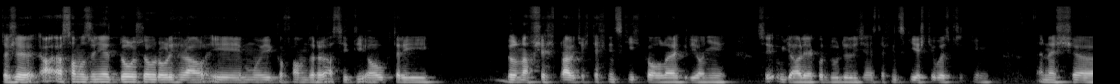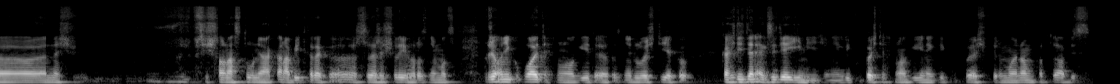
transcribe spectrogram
takže a, a samozřejmě důležitou roli hrál i můj co-founder a CTO, který byl na všech právě těch technických kolech, kdy oni si udělali jako due diligence technický ještě vůbec předtím, než, eh, než přišla na stůl nějaká nabídka, tak eh, se řešili hrozně moc, protože oni kupovali technologii, to je hrozně důležité, jako každý ten exit je jiný, že někdy kupuješ technologii, někdy kupuješ firmu jenom proto, abys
